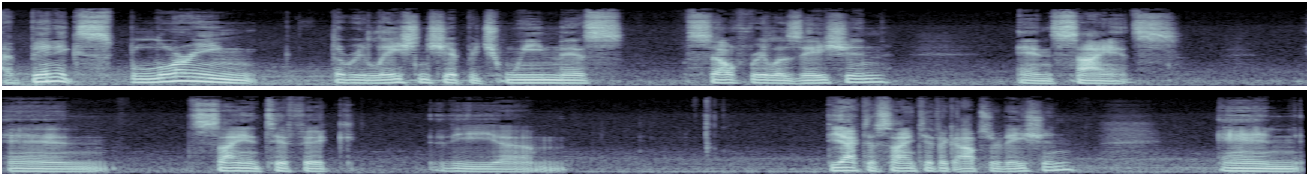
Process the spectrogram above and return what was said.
I've been exploring the relationship between this self-realization and science and scientific the um, the act of scientific observation. And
